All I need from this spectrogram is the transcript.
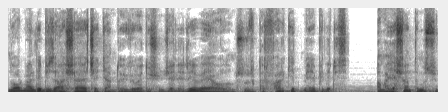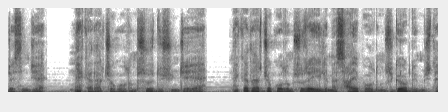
normalde bizi aşağıya çeken duygu ve düşünceleri veya olumsuzlukları fark etmeyebiliriz. Ama yaşantımız süresince ne kadar çok olumsuz düşünceye, ne kadar çok olumsuz eğilime sahip olduğumuzu gördüğümüzde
